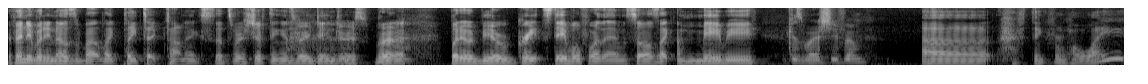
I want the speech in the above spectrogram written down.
if anybody knows about like plate tectonics, that's where shifting is very dangerous. but uh, but it would be a great stable for them. So I was like, uh, maybe. Because where's she from? Uh, I think from Hawaii.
